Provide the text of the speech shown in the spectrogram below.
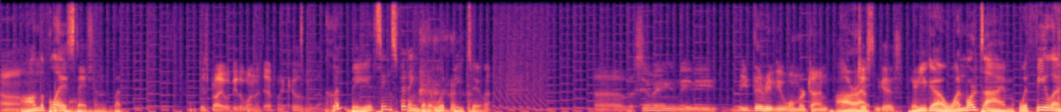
Um, On the PlayStation, but this probably would be the one that definitely kills me, though. could be. It seems fitting that it would be, too. Uh, assuming maybe read the review one more time. All right. Just in case. Here you go, one more time with feeling.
